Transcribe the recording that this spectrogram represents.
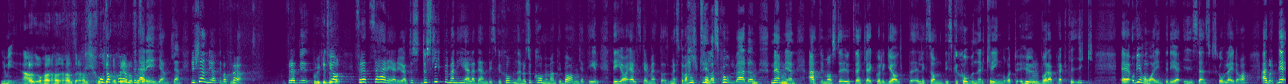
Mean, ja. alltså, och han, han, hans, hans och vad skönt det, där är egentligen. Nu kände jag att det var mm. skönt. Mm. För att vi, På vilket sätt då? För att så här är det ju, att då, då, slipper man hela den diskussionen och så kommer man tillbaka mm. till det jag älskar mest, mest av allt i hela skolvärlden, mm. nämligen mm. att vi måste utveckla kollegialt liksom, diskussioner kring vårt, hur, mm. våra praktik. Eh, och vi mm. har mm. inte det i svensk skola idag. Att Nej. Det,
